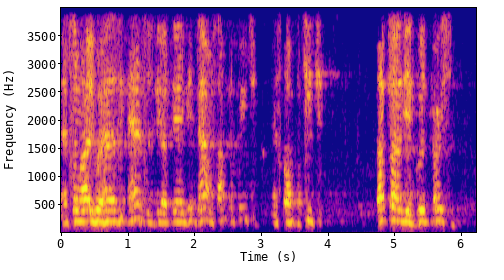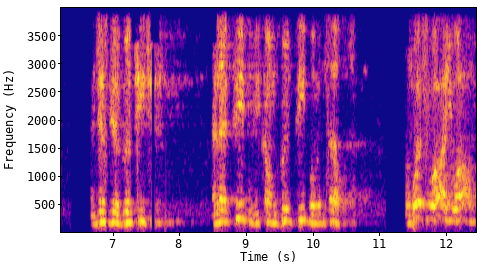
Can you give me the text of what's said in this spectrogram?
Let somebody who has the answers get up there and get down, stop the preaching, and start to teach it. Stop trying to be a good person and just be a good teacher. And let people become good people themselves. But what you are, you are.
